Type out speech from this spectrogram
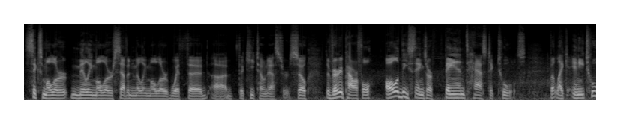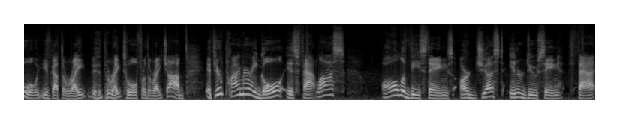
6 molar, millimolar, 7 millimolar with the, uh, the ketone esters. So they're very powerful. All of these things are fantastic tools. But like any tool, you've got the right, the right tool for the right job. If your primary goal is fat loss, all of these things are just introducing fat,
